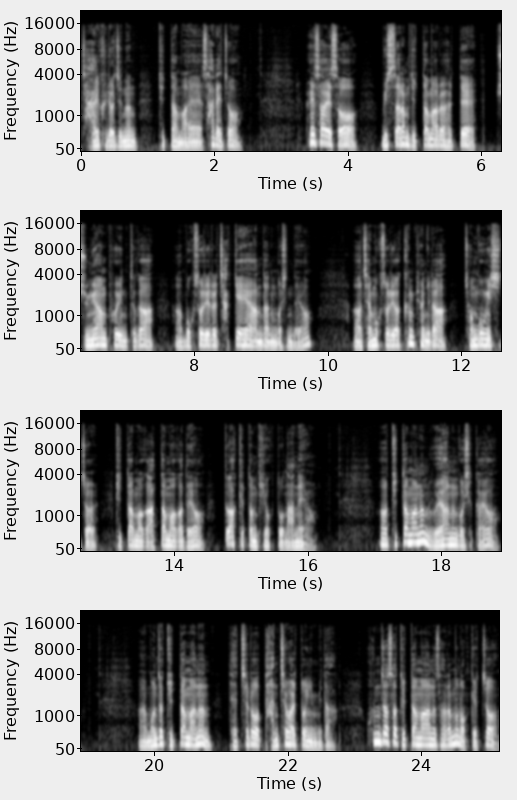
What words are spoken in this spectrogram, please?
잘 그려지는 뒷담화의 사례죠. 회사에서 윗사람 뒷담화를 할 때 중요한 포인트가 아, 목소리를 작게 해야 한다는 것인데요. 아, 제 목소리가 큰 편이라 전공의 시절 뒷담화가 앞담화가 되어 뜨악했던 기억도 나네요. 어, 뒷담화는 왜 하는 것일까요? 아, 먼저 뒷담화는 대체로 단체 활동입니다. 혼자서 뒷담화하는 사람은 없겠죠.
